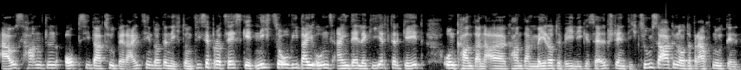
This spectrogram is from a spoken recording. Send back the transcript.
aushandeln, ob sie dazu bereit sind oder nicht. Und dieser Prozess geht nicht so, wie bei uns ein Delegierter geht und kann dann, äh, kann dann mehr oder weniger selbstständig zusagen oder braucht nur den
